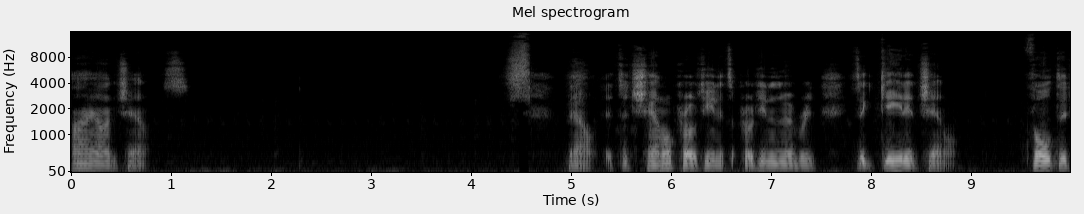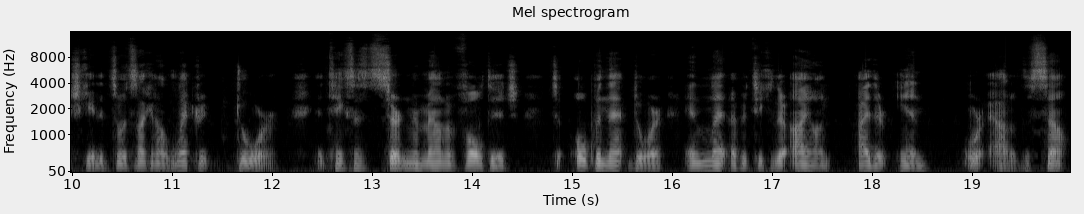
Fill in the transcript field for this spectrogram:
ion channels. Now, it's a channel protein. It's a protein in the membrane. It's a gated channel, voltage gated. So it's like an electric door. It takes a certain amount of voltage to open that door and let a particular ion either in or out of the cell.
